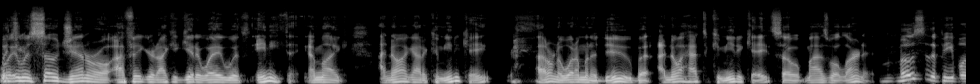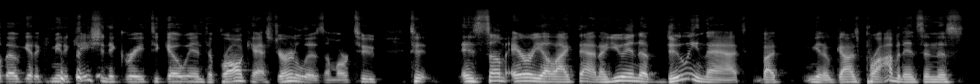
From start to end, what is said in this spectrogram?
Well, it was so general. I figured I could get away with anything. I'm like, I know I got to communicate. I don't know what I'm going to do, but I know I have to communicate. So might as well learn it. most of the people though get a communication degree to go into broadcast journalism or to to in some area like that now you end up doing that by you know god's providence in this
